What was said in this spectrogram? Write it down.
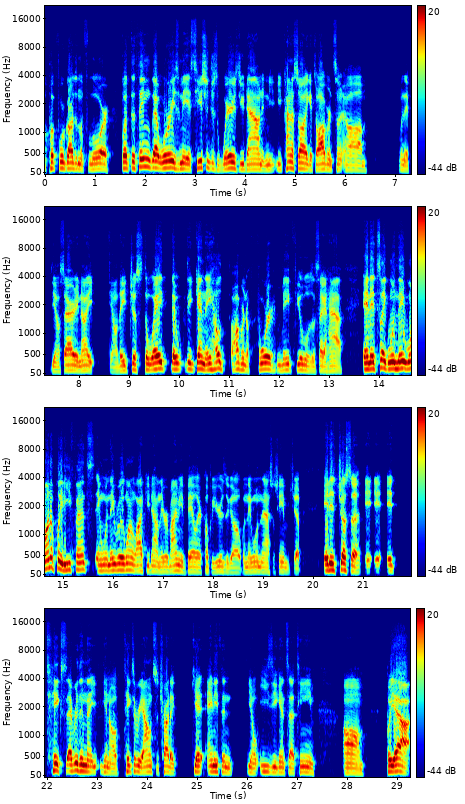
put four guards on the floor. But the thing that worries me is Houston just wears you down, and you, you kind of saw against Auburn um, when they, you know, Saturday night. You know, they just the way they again they held Auburn to four made field goals in the second half, and it's like when they want to play defense and when they really want to lock you down. They remind me of Baylor a couple years ago when they won the national championship. It is just a it, it, it takes everything that you know takes every ounce to try to get anything you know easy against that team. Um, but yeah,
